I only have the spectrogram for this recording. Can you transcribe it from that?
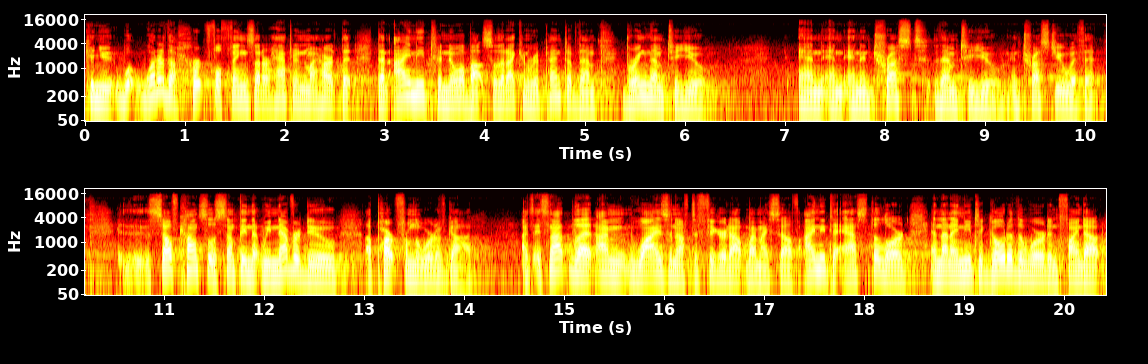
Can you, what, what are the hurtful things that are happening in my heart that, that I need to know about so that I can repent of them, bring them to you, and, and, and entrust them to you, entrust you with it? Self counsel is something that we never do apart from the Word of God. It's not that I'm wise enough to figure it out by myself. I need to ask the Lord, and then I need to go to the Word and find out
